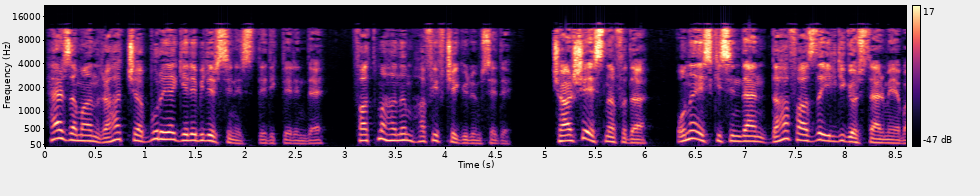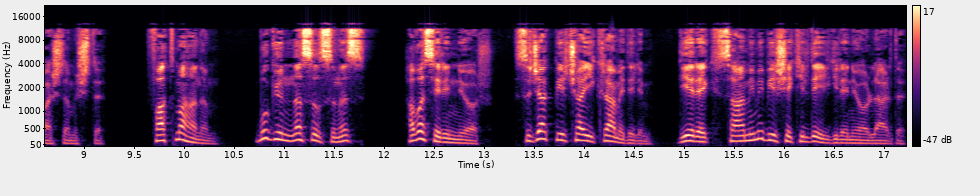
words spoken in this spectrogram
Her zaman rahatça buraya gelebilirsiniz dediklerinde, Fatma Hanım hafifçe gülümsedi. Çarşı esnafı da ona eskisinden daha fazla ilgi göstermeye başlamıştı. Fatma Hanım, bugün nasılsınız? Hava serinliyor, sıcak bir çay ikram edelim, diyerek samimi bir şekilde ilgileniyorlardı.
